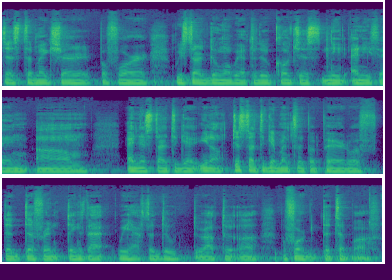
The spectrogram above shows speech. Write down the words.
just to make sure before we start doing what we have to do, coaches need anything. Um, and just start to get, you know, just start to get mentally prepared with the different things that we have to do throughout the uh, before the tip off.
